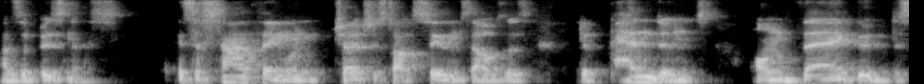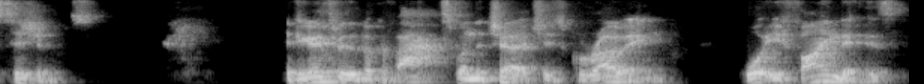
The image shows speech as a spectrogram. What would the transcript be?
as a business it's a sad thing when churches start to see themselves as dependent on their good decisions. If you go through the book of Acts, when the church is growing, what you find is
